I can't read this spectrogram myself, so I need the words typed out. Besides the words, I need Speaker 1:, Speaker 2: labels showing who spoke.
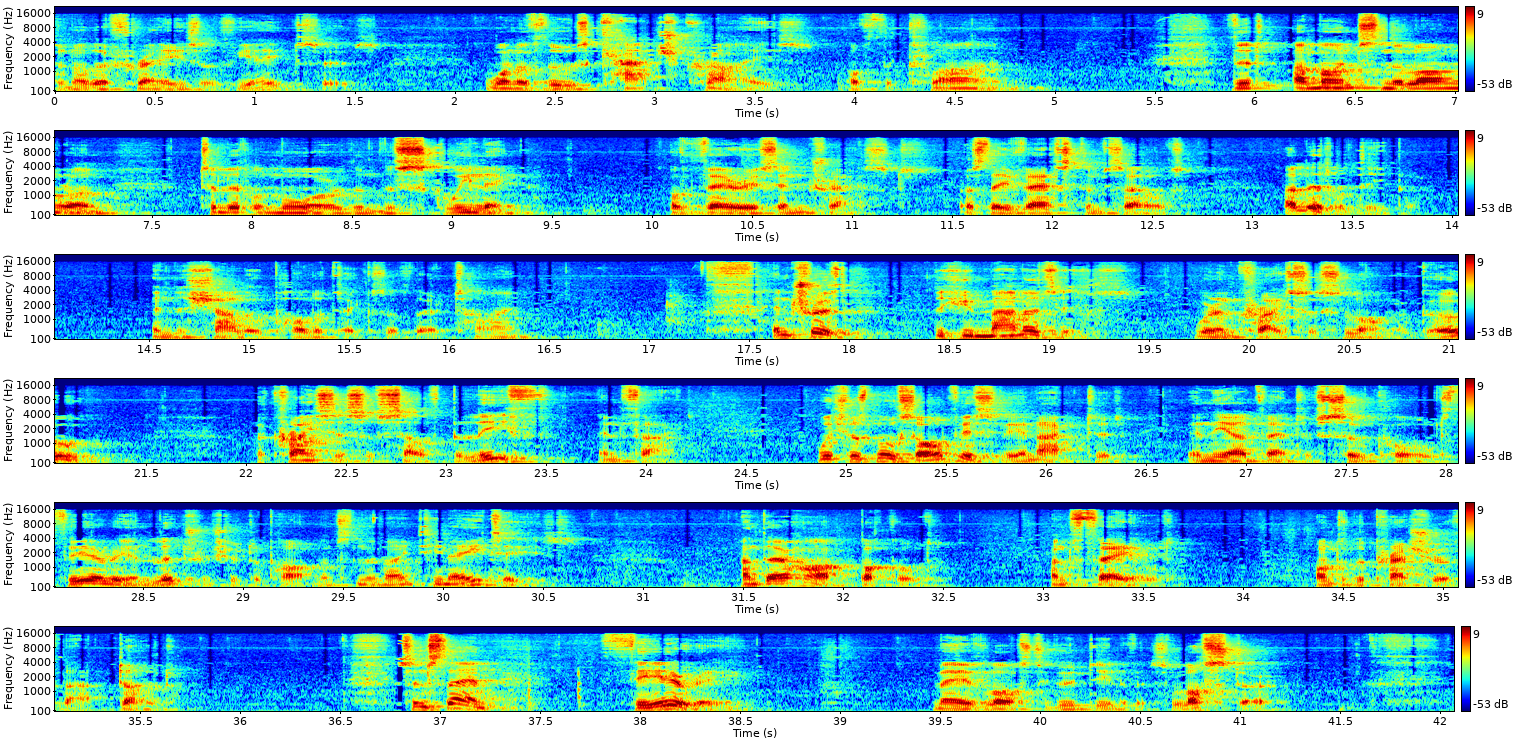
Speaker 1: another phrase of Yeats's, one of those catch cries of the clown that amounts in the long run to little more than the squealing of various interests as they vest themselves a little deeper in the shallow politics of their time. In truth, the humanities were in crisis long ago, a crisis of self belief, in fact, which was most obviously enacted in the advent of so called theory and literature departments in the 1980s. And their heart buckled and failed under the pressure of that dud. Since then, theory may have lost a good deal of its lustre,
